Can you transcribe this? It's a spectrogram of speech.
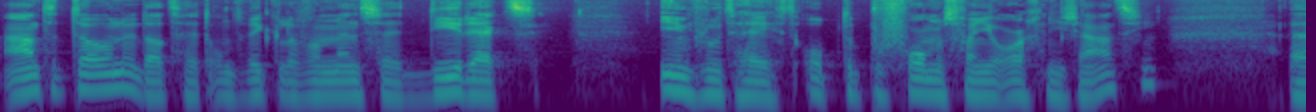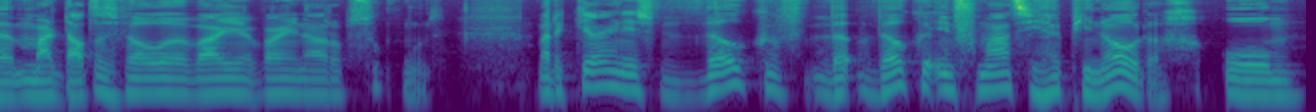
aan te tonen. Dat het ontwikkelen van mensen direct invloed heeft op de performance van je organisatie. Eh, maar dat is wel eh, waar, je, waar je naar op zoek moet. Maar de kern is welke, wel- welke informatie heb je nodig om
